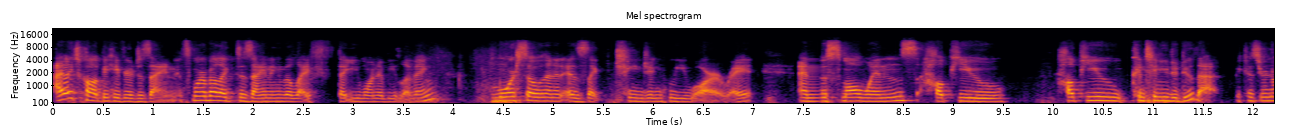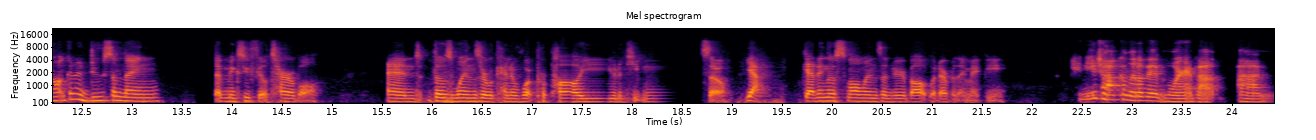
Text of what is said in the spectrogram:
I like to call it behavior design. It's more about like designing the life that you want to be living more so than it is like changing who you are, right? And the small wins help you help you continue to do that because you're not going to do something that makes you feel terrible. And those wins are kind of what propel you to keep. So, yeah, getting those small wins under your belt, whatever they might be. Can you talk a little bit more about um,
